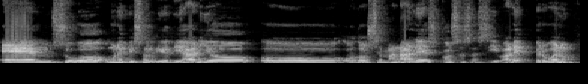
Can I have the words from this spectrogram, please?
eh, subo un episodio diario o, dos semanales, cosas así, ¿vale? Pero bueno,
